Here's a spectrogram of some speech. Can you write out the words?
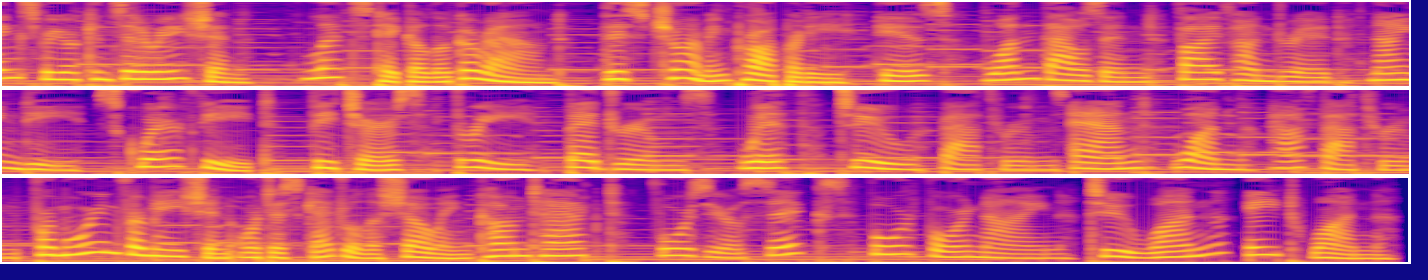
Thanks for your consideration. Let's take a look around. This charming property is 1,590 square feet. Features three bedrooms with two bathrooms and one half bathroom. For more information or to schedule a showing, contact 406 449 2181.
